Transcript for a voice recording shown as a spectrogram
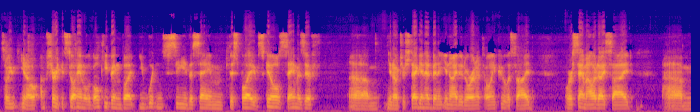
So you know, I'm sure he could still handle the goalkeeping, but you wouldn't see the same display of skills. Same as if um, you know Ter Stegen had been at United or in a Tony Pulis side or Sam Allardyce side. Um,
